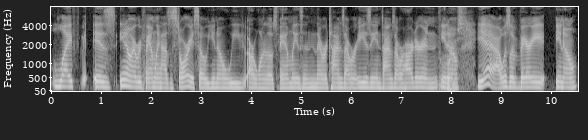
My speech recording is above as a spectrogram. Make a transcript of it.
life is, you know, every family has a story. So, you know, we are one of those families. And there were times that were easy and times that were harder. And, you know, yeah, I was a very, you know,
